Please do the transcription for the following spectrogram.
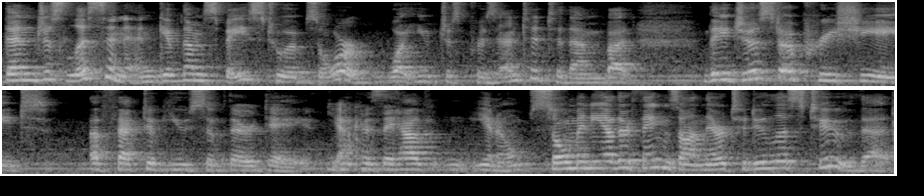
then just listen and give them space to absorb what you've just presented to them. But they just appreciate effective use of their day Yeah. because they have you know so many other things on their to-do list too that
